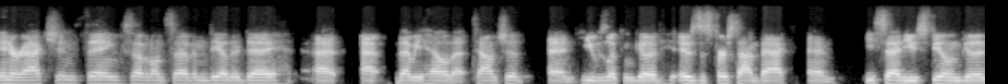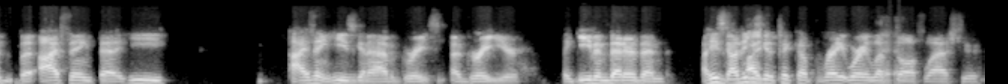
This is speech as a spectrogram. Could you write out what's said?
interaction thing seven on seven the other day at, at that we held at township and he was looking good it was his first time back and he said he was feeling good but i think that he i think he's going to have a great a great year like even better than he's i think he's going to pick up right where he left yeah. off last year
